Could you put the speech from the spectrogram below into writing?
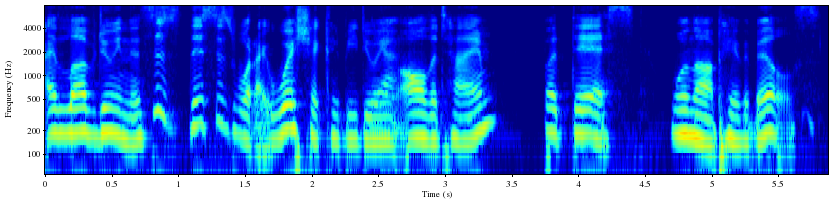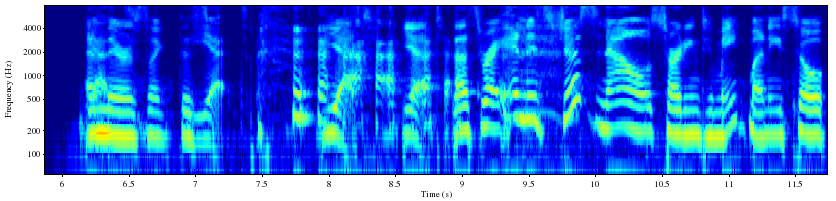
I love doing this. This is, this is what I wish I could be doing Yeah. all the time. But this will not pay the bills. Yet. And there's like this Yet. yet yet that's right and it's just now starting to make money so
